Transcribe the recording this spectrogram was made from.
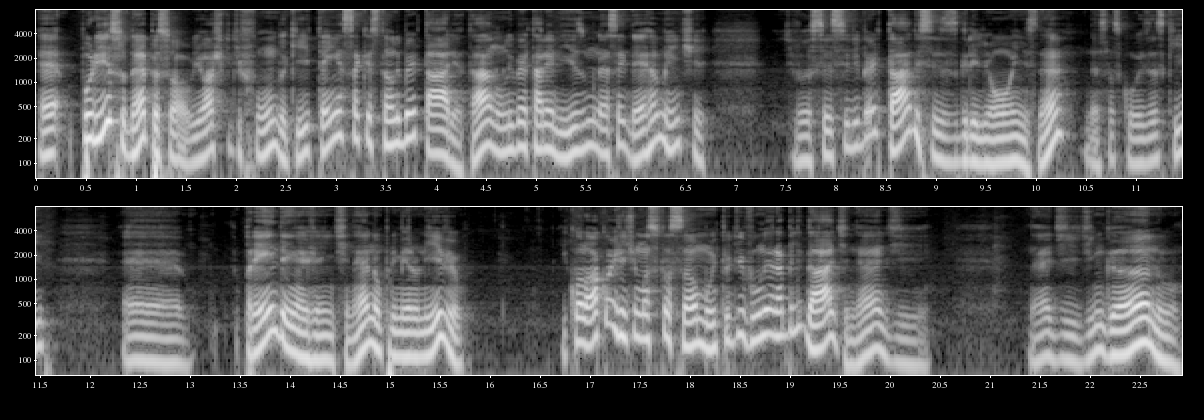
É, por isso, né, pessoal, eu acho que de fundo aqui tem essa questão libertária, tá? No libertarianismo, nessa ideia realmente de você se libertar desses grilhões, né? Dessas coisas que é, prendem a gente, né, no primeiro nível e colocam a gente numa situação muito de vulnerabilidade, né? De, né, de, de engano,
